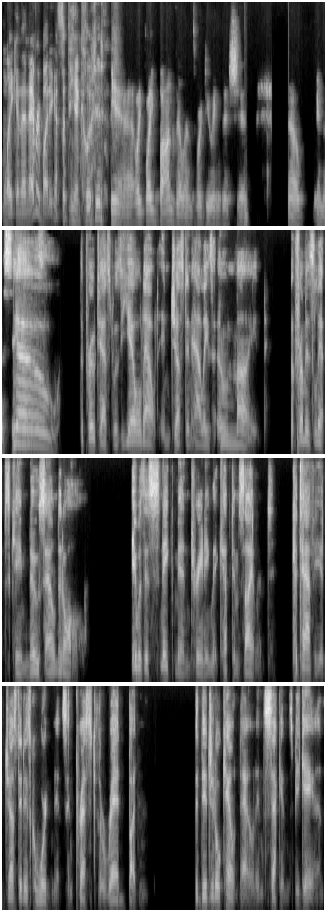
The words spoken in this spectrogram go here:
like and then everybody gets to be included. Yeah, like like Bond villains were doing this shit. You know, in the 60s. No! The protest was yelled out in Justin Halley's own mind, but from his lips came no sound at all. It was his snake men training that kept him silent. Katafi adjusted his coordinates and pressed the red button. The digital countdown in seconds began.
